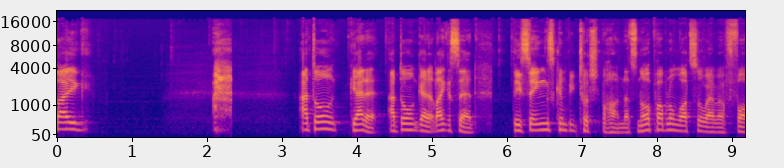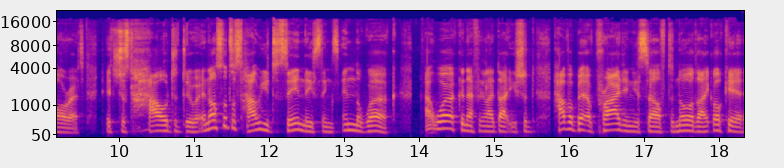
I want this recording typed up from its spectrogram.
like I don't get it. I don't get it. Like I said, these things can be touched upon. That's no problem whatsoever for it. It's just how to do it, and also just how you're saying these things in the work, at work, and everything like that. You should have a bit of pride in yourself to know, like, okay,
